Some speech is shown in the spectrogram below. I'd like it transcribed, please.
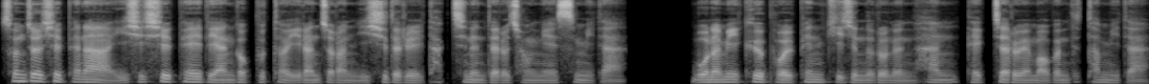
손절 실패나 이식 실패에 대한 것부터 이런저런 이슈들을 닥치는 대로 정리했습니다. 모남이 그 볼펜 기준으로는 한 100자루에 먹은 듯합니다.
